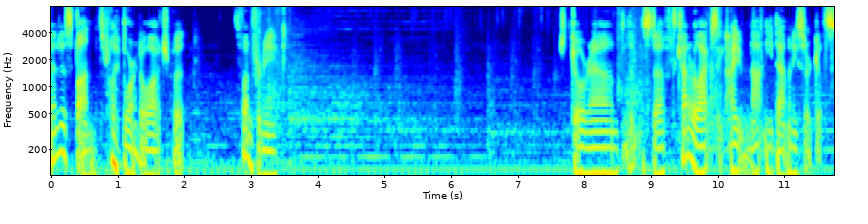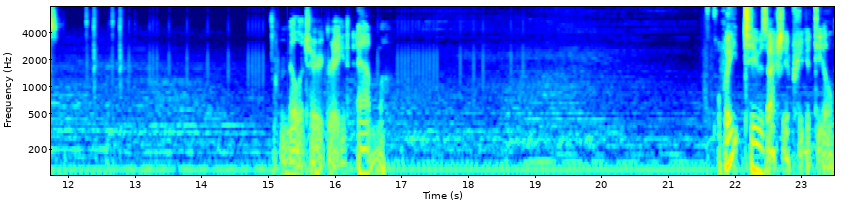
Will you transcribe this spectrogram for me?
And it is fun. It's probably boring to watch, but it's fun for me. Just go around, loot and stuff. It's kind of relaxing. I do not need that many circuits. Military grade M. Weight 2 is actually a pretty good deal.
